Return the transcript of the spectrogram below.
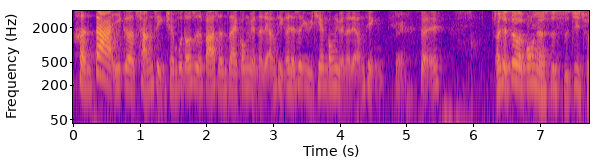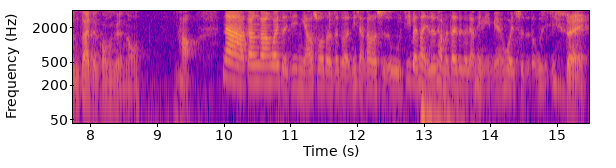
很大一个场景，全部都是发生在公园的凉亭，而且是雨天公园的凉亭。对。对。而且这个公园是实际存在的公园哦。好，那刚刚歪嘴鸡你要说的这个，你想到的食物，基本上也是他们在这个凉亭里面会吃的东西。对，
